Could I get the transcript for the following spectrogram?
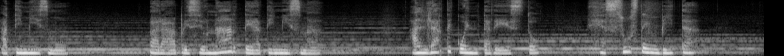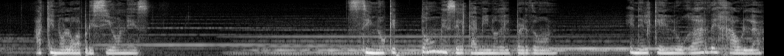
a ti mismo, para aprisionarte a ti misma. Al darte cuenta de esto, Jesús te invita a que no lo aprisiones, sino que tomes el camino del perdón, en el que en lugar de jaula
